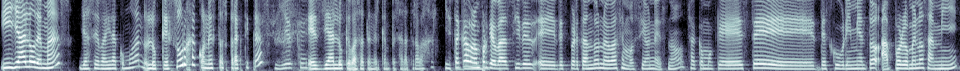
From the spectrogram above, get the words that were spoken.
Y ya lo demás ya se va a ir acomodando. Lo que surja con estas prácticas Sí, es que... es ya lo que vas a tener que empezar a trabajar. Y está cabrón porque va así de- eh, despertando nuevas emociones, ¿no? O sea, como que este descubrimiento, ah, por lo menos a mí,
